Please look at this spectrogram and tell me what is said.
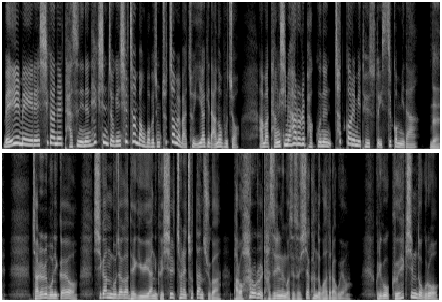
매일매일의 시간을 다스리는 핵심적인 실천 방법에 좀 초점을 맞춰 이야기 나눠보죠. 아마 당신의 하루를 바꾸는 첫걸음이 될 수도 있을 겁니다. 네. 자료를 보니까요. 시간 부자가 되기 위한 그 실천의 첫 단추가 바로 하루를 다스리는 것에서 시작한다고 하더라고요. 그리고 그 핵심 도구로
